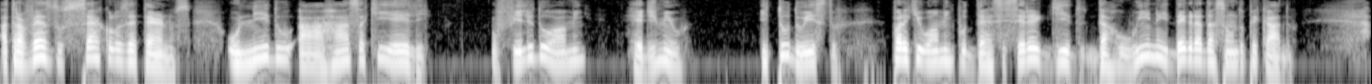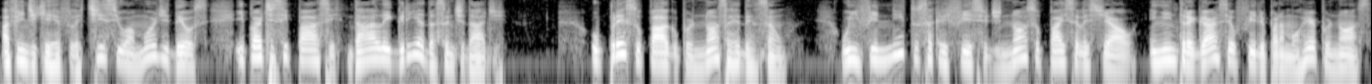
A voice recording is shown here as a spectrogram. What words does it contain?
através dos séculos eternos, unido à raça que ele, o Filho do Homem, redimiu. E tudo isto para que o homem pudesse ser erguido da ruína e degradação do pecado, a fim de que refletisse o amor de Deus e participasse da alegria da santidade. O preço pago por nossa redenção o infinito sacrifício de nosso Pai Celestial em entregar seu Filho para morrer por nós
